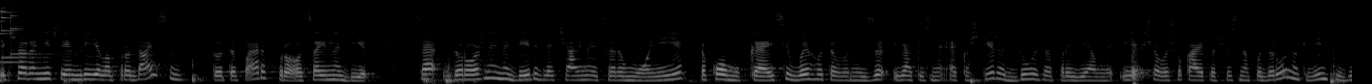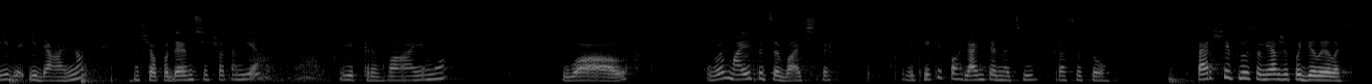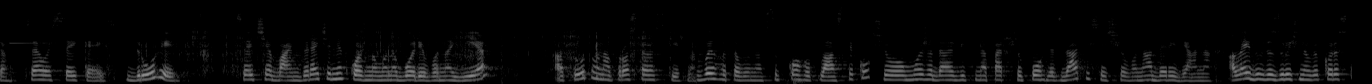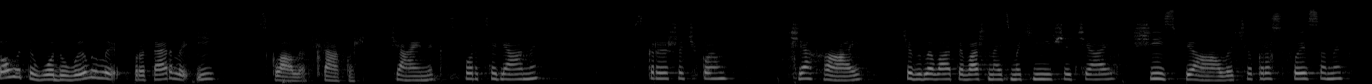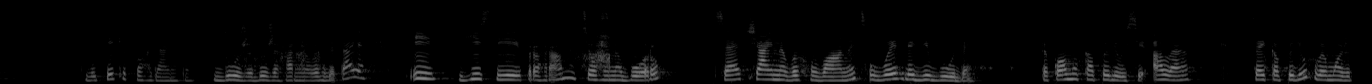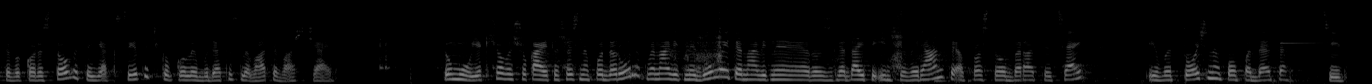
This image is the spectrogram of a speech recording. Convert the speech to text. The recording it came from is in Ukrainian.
Якщо раніше я мріяла про Dyson, то тепер про оцей набір. Це дорожній набір для чайної церемонії. В такому кейсі виготовлений з якісної екошкіри, дуже приємний. І якщо ви шукаєте щось на подарунок, він підійде ідеально. Ну що, подивимося, що там є. Відкриваємо. Вау! Ви маєте це бачити. Ви тільки погляньте на цю красоту. Перший плюсом я вже поділилася. Це ось цей кейс. Другий це чабань. До речі, не в кожному наборі вона є, а тут вона просто розкішна. Виготовлена з цупкого пластику, що може навіть на перший погляд здатися, що вона дерев'яна. Але й дуже зручно використовувати. Воду вилили, протерли і склали. Також чайник з порцеляни з кришечкою, чахай, щоб зливати ваш найсмачніший чай, шість піалочок розписаних. Ви тільки погляньте. Дуже-дуже гарно виглядає. І гість цієї програми, цього набору, це чайний вихованець у вигляді буде в такому капелюсі. Але цей капелюх ви можете використовувати як ситочку, коли будете зливати ваш чай. Тому, якщо ви шукаєте щось на подарунок, ви навіть не думайте, навіть не розглядайте інші варіанти, а просто обирайте цей, і ви точно попадете в ціль.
